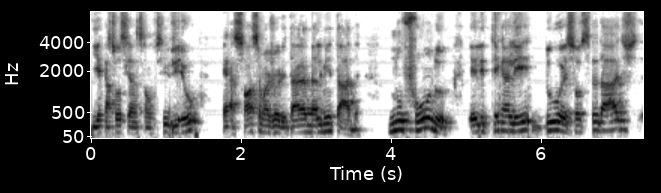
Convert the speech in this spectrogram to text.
E a Associação Civil é a sócia majoritária da limitada. No fundo, ele tem ali duas sociedades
